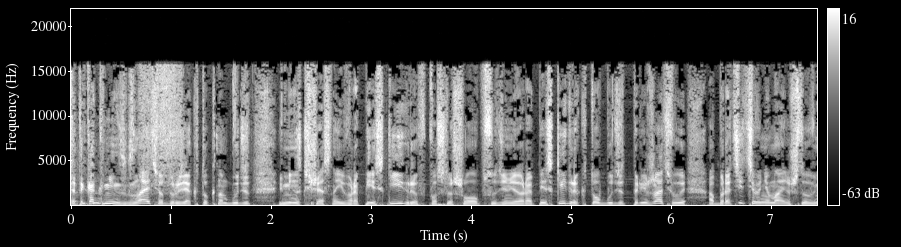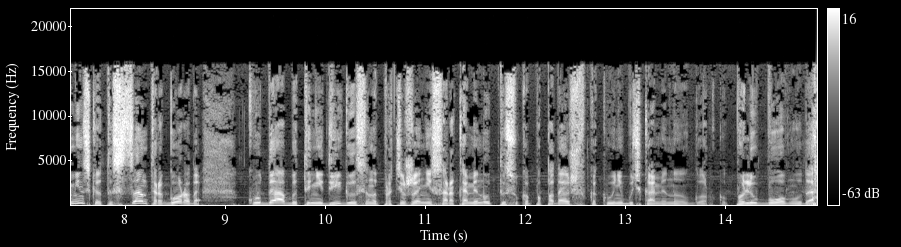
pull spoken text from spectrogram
Это как Минск, знаете, вот, друзья, кто к нам будет в Минск сейчас на европейские игры, после шоу обсудим европейские игры, кто будет приезжать, вы обратите внимание, что в Минске вот из центра города, куда бы ты ни двигался на протяжении 40 минут, ты, сука, попадаешь в какую-нибудь каменную горку. По-любому, да?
